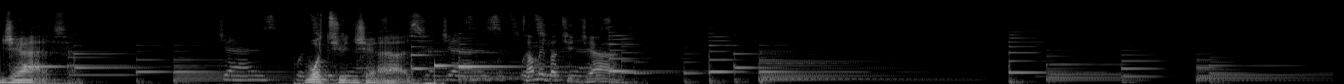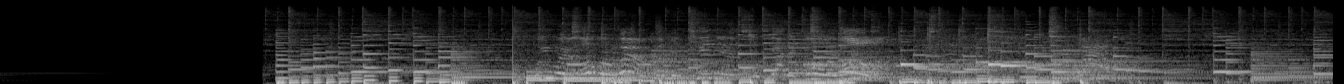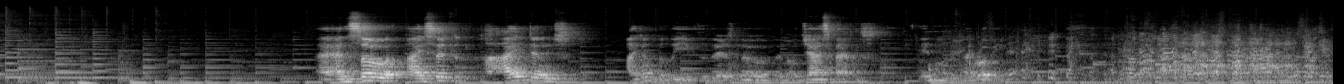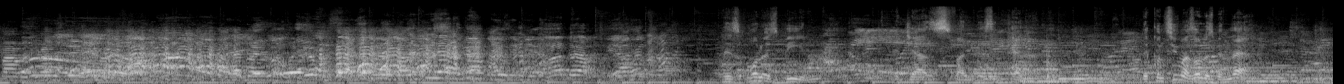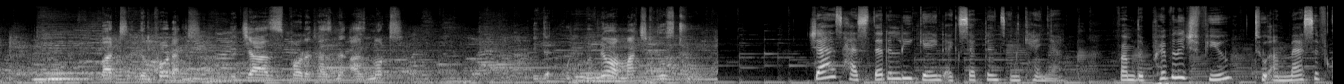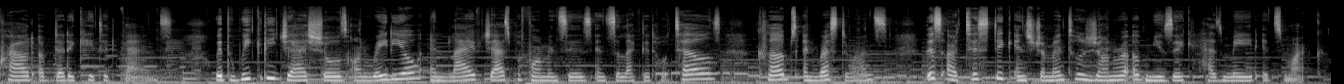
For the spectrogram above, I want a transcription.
Jazz. Jazz. What's your jazz? Jazz. Tell me about your jazz. And so I said, I don't, I don't believe that there's no, no jazz bands in Nairobi. There's always been a jazz fan base in Kenya. The consumer has always been there. But the product, the jazz product, has, has not. It, we've never matched those two. Jazz has steadily gained acceptance in Kenya, from the privileged few to a massive crowd of dedicated fans, with weekly jazz shows on radio and live jazz performances in selected hotels, clubs, and restaurants. This artistic instrumental genre of music has made its mark.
